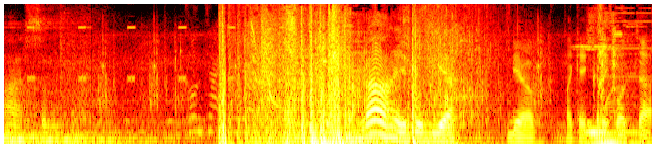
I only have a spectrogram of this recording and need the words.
Asem. Nah itu dia dia pakai krik Ocha.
